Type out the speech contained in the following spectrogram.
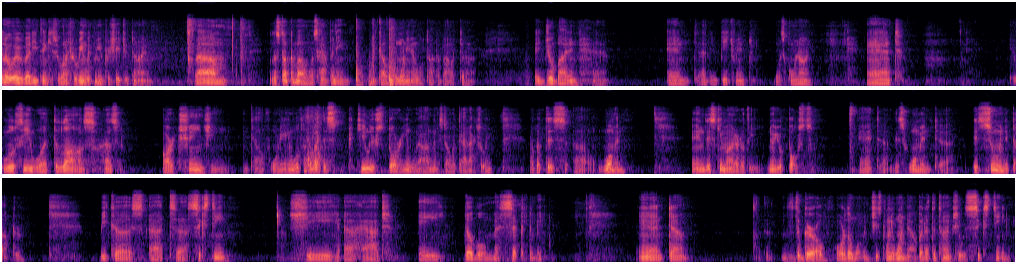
Hello, everybody. Thank you so much for being with me. Appreciate your time. Um, let's talk about what's happening in California. We'll talk about uh, Joe Biden uh, and uh, the impeachment, what's going on. And we'll see what the laws has are changing in California. And we'll talk about this peculiar story. I'm going to start with that actually about this uh, woman. And this came out of the New York Post. And uh, this woman uh, is suing the doctor because at uh, 16 she uh, had a double mastectomy. And um, the girl or the woman, she's 21 now, but at the time she was 16.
